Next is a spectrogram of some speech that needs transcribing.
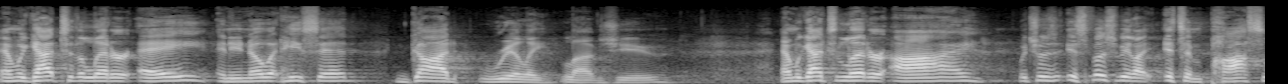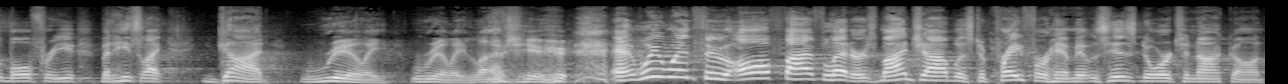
And we got to the letter A, and you know what he said? God really loves you. And we got to the letter I, which was is supposed to be like it's impossible for you, but he's like God really, really loves you. And we went through all five letters. My job was to pray for him. It was his door to knock on.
